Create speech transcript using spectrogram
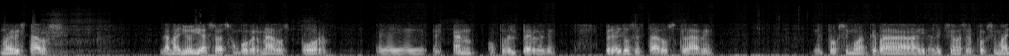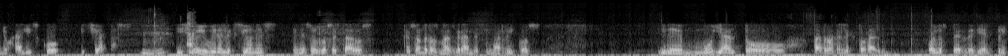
nueve estados. La mayoría son gobernados por eh, el PAN o por el PRD. Pero hay dos estados clave el próximo que va a ir a elecciones el próximo año, Jalisco y Chiapas. Y si hoy hubiera elecciones en esos dos estados, que son de los más grandes y más ricos y de muy alto padrón electoral, hoy los perdería el PRI.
